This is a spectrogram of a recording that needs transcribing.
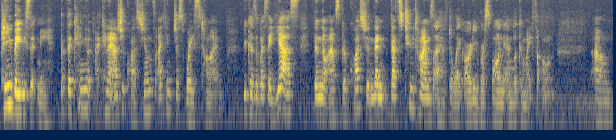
can you babysit me but the can you can i ask you questions i think just waste time because if i say yes then they'll ask a question then that's two times i have to like already respond and look at my phone um,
